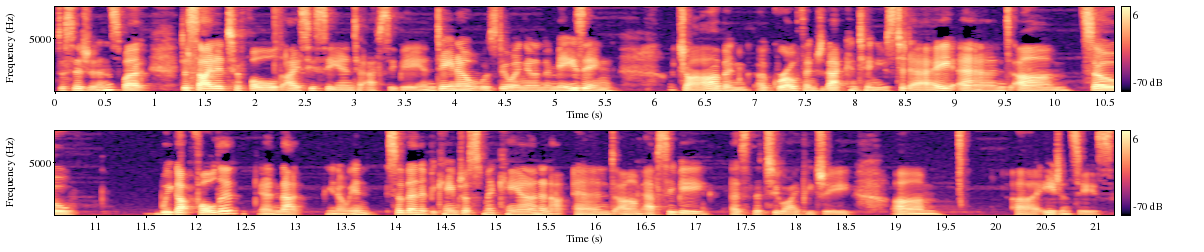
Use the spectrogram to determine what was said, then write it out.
decisions, but decided to fold ICC into FCB. And Dana was doing an amazing job and growth, and that continues today. And um, so we got folded, and that you know, in so then it became just McCann and and um, FCB as the two IPG um, uh, agencies.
